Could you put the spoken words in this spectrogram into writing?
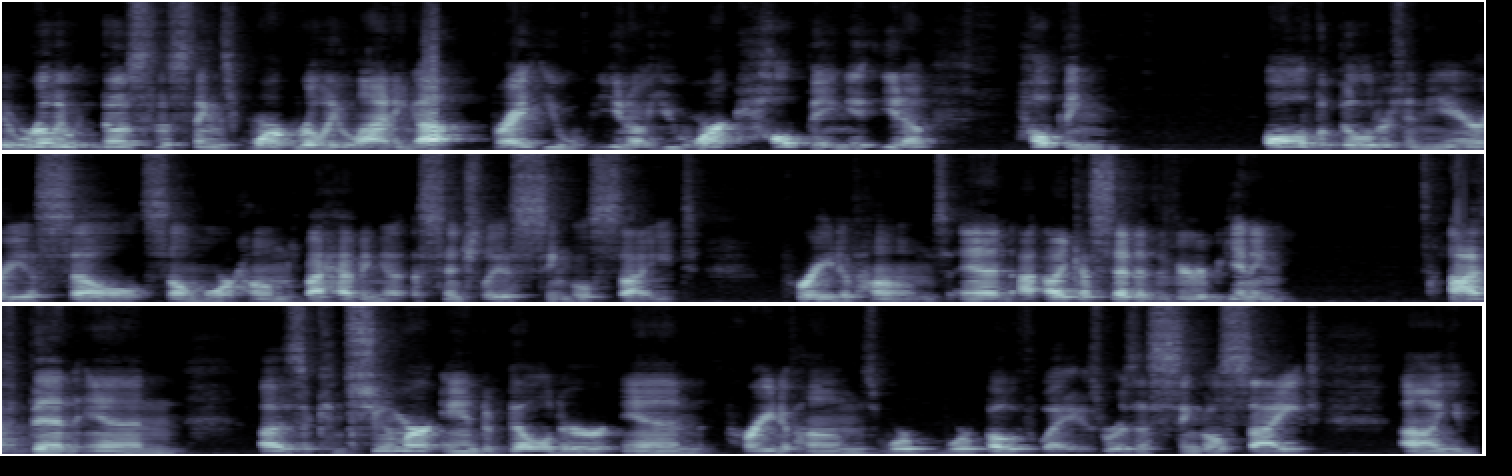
it really those those things weren't really lining up, right? You you know you weren't helping you know helping all the builders in the area sell sell more homes by having a, essentially a single site parade of homes. And I, like I said at the very beginning, I've been in as a consumer and a builder in parade of homes. We're, we're both ways. Whereas a single site, uh, you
